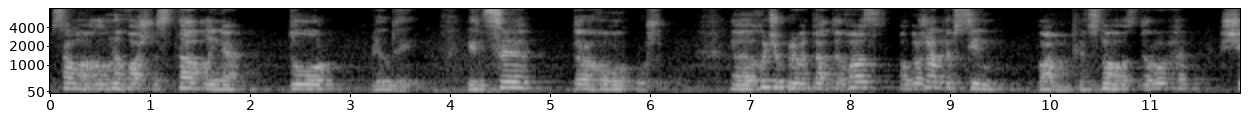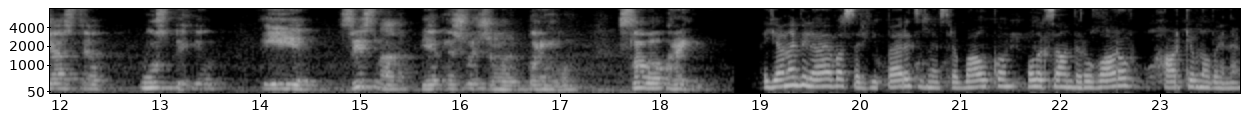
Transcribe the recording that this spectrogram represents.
саме головне ваше ставлення до людей. І це дорогого коштує. Е, Хочу привітати вас, побажати всім вам міцного здоров'я, щастя, успіхів і, звісно, якнайшвидше перемоги. Слава Україні! Яна Біляєва, Сергій Перець, Денис Рибалко, Олександр Уваров, Харків. Новини.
